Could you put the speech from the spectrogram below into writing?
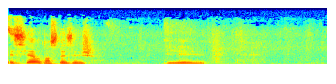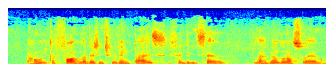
Esse é o nosso desejo. E a única forma da gente viver em paz e feliz é largando o nosso ego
